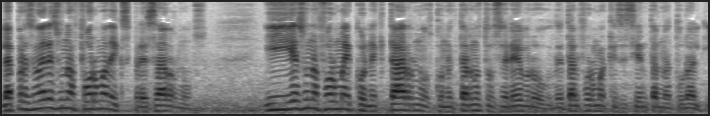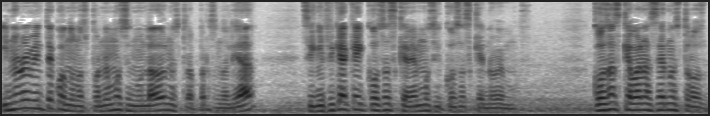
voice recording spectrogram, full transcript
La personalidad es una forma de expresarnos y es una forma de conectarnos, conectar nuestro cerebro de tal forma que se sienta natural. Y normalmente cuando nos ponemos en un lado de nuestra personalidad, significa que hay cosas que vemos y cosas que no vemos. Cosas que van a ser nuestros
